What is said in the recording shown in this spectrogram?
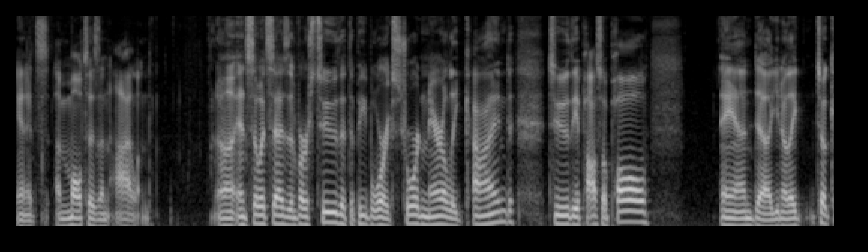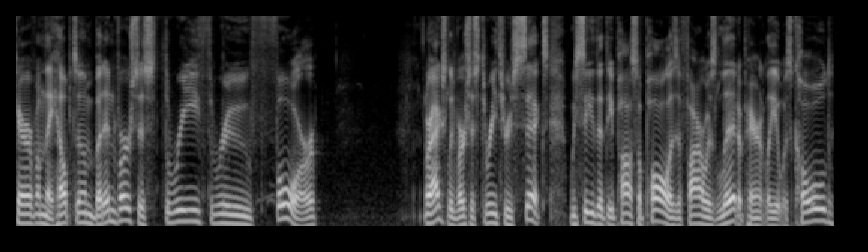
and it's uh, Malta is an island. Uh, and so it says in verse 2 that the people were extraordinarily kind to the Apostle Paul. And, uh, you know, they took care of him, they helped him. But in verses 3 through 4, or actually verses 3 through 6, we see that the Apostle Paul, as the fire was lit, apparently it was cold.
